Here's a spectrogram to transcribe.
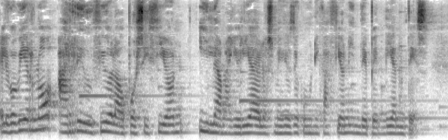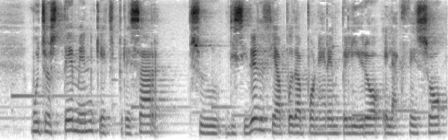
El gobierno ha reducido la oposición y la mayoría de los medios de comunicación independientes. Muchos temen que expresar su disidencia pueda poner en peligro el acceso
